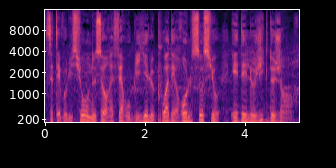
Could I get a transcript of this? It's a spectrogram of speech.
cette évolution ne saurait faire oublier le poids des rôles sociaux et des logiques de genre.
